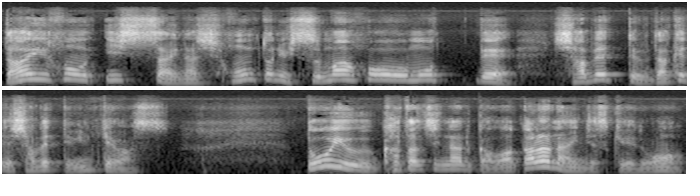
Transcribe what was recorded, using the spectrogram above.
台本一切なし本当にスマホを持って喋ってるだけで喋ってみてます。どういう形になるかわからないんですけれども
